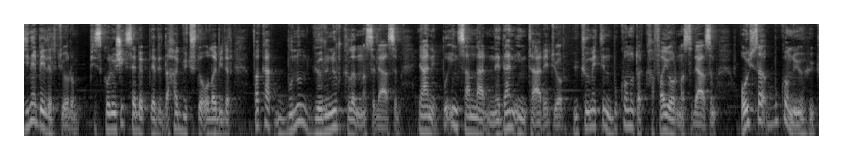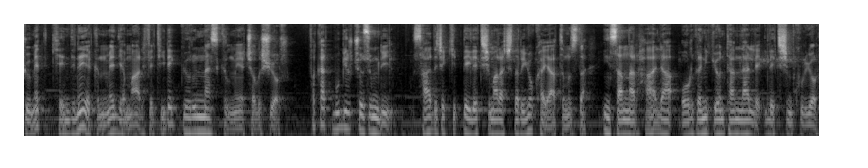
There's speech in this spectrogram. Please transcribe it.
Yine belirtiyorum psikolojik sebepleri daha güçlü olabilir. Fakat bunun görünür kılınması lazım. Yani bu insanlar neden intihar ediyor? Hükümetin bu konuda kafa yorması lazım. Oysa bu konuyu hükümet kendine yakın medya marifetiyle görünmez kılmaya çalışıyor. Fakat bu bir çözüm değil sadece kitle iletişim araçları yok hayatımızda. İnsanlar hala organik yöntemlerle iletişim kuruyor.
